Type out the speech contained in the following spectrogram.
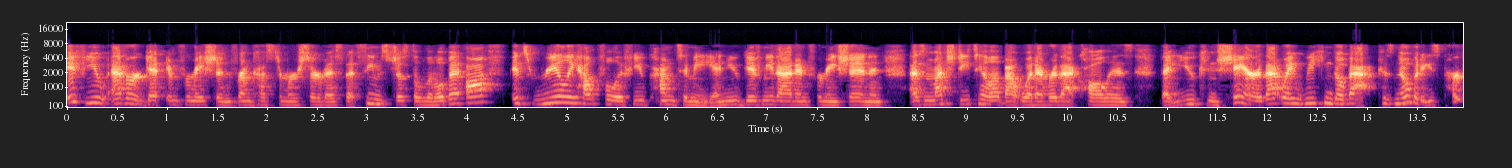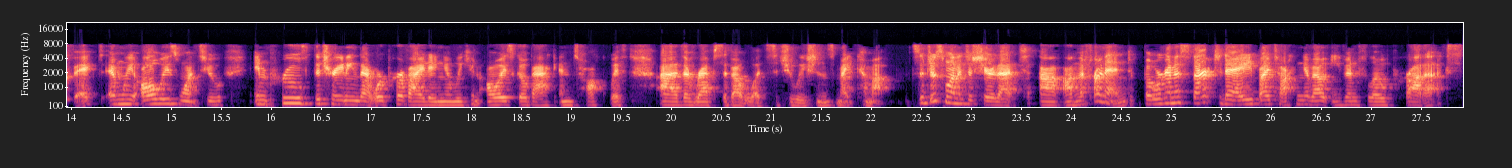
if you ever get information from customer service that seems just a little bit off, it's really helpful if you come to me and you give me that information and as much detail about whatever that call is that you can share. That way we can go back because nobody's perfect and we always want to improve the training that we're providing and we can always go back and talk with uh, the reps about what situations might come up. So just wanted to share that uh, on the front end. But we're going to start today by talking about Evenflo products.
